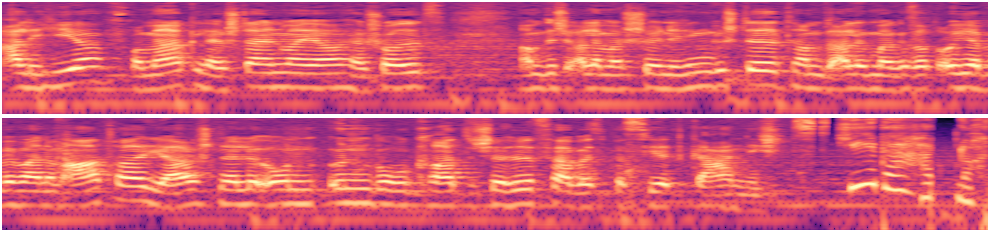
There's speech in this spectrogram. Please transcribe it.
alle hier, Frau Merkel, Herr Steinmeier, Herr Scholz, haben sich alle mal schön hingestellt, haben alle mal gesagt, oh ja, wir waren im Ahrtal, ja, schnelle, un unbürokratische Hilfe, aber es passiert gar nichts. Jeder hat noch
